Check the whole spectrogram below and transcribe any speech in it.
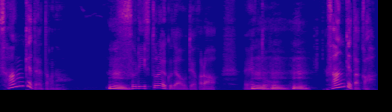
3桁やったかな、うん。?3 ストライクでアウトやから、えっ、と、うんうんうん3桁か。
